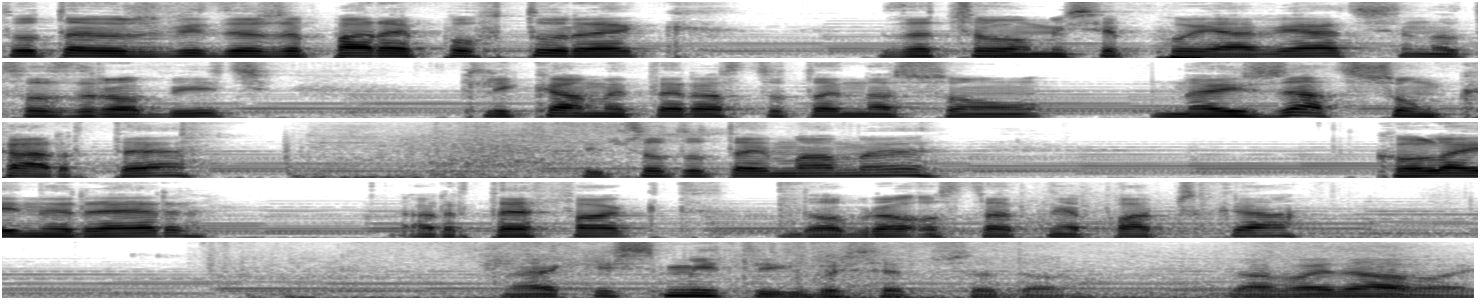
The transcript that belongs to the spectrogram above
Tutaj już widzę, że parę powtórek zaczęło mi się pojawiać. No co zrobić? Klikamy teraz tutaj naszą najrzadszą kartę. I co tutaj mamy? Kolejny rare, artefakt. Dobra, ostatnia paczka. No jakiś mythic by się przydał. Dawaj, dawaj.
